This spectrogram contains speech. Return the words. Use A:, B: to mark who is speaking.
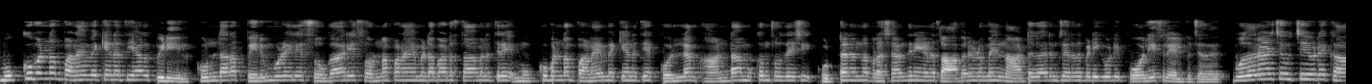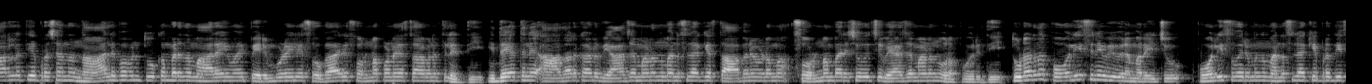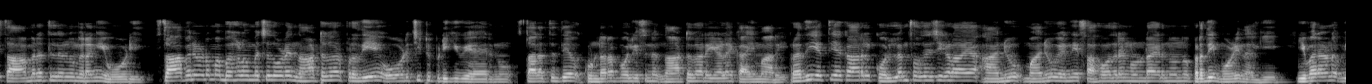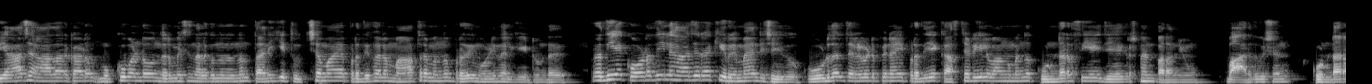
A: മുക്കുപണ്ടം പണയം വെക്കാനെത്തിയാൾ പിടിയിൽ. കുണ്ടറ പെരുമ്പുഴയിലെ സ്വകാര്യ സ്വർണ പണയമിടപാട് സ്ഥാപനത്തിലെ മുക്കുപണ്ടം പണയം വെക്കാനെത്തിയ കൊല്ലം ആണ്ടാമുക്കം സ്വദേശി കുട്ടൻ എന്ന പ്രശാന്തിനെയാണ് സ്ഥാപനയുടമയും നാട്ടുകാരും ചേർന്ന് പിടികൂടി പോലീസിൽ ഏൽപ്പിച്ചത്. ബുധനാഴ്ച ഉച്ചയോടെ കാറിലെത്തിയ പ്രശാന്ത് നാല് പവൻ തൂക്കം വരുന്ന മാലയുമായി പെരുമ്പുഴയിലെ സ്വകാര്യ സ്വർണ പണയ സ്ഥാപനത്തിലെത്തി. ഇദ്ദേഹത്തിന്റെ ആധാർ കാർഡ് വ്യാജമാണെന്ന് മനസ്സിലാക്കിയ സ്ഥാപന ഉടമ സ്വർണം പരിശോധിച്ച് വ്യാജമാണെന്ന് ഉറപ്പുവരുത്തി. തുടർന്ന് പോലീസിനെ വിവരം അറിയിച്ചു പോലീസ് വരുമെന്ന് മനസ്സിലാക്കിയ പ്രതി സ്ഥാപനത്തിൽ നിന്നും ഇറങ്ങി ഓടി. സ്ഥാപന ഉടമ ബഹളം വെച്ചതോടെ നാട്ടുകാർ പ്രതിയെ ഓടിച്ചിട്ട് പിടിക്കുകയായിരുന്നു. സ്ഥലത്തെത്തിയ കുണ്ടറ പോലീസിന് നാട്ടുകാർ ഇയാളെ കൈമാറി. പ്രതി എത്തിയ കാറിൽ കൊല്ലം സ്വദേശികളായ അനു മനു എന്നീ സഹോദരങ്ങളുണ്ടായിരുന്നുവെന്ന് പ്രതി മൊഴി നൽകി. ഇവരാണ് വ്യാജ ആധാർ കാർഡും മുക്കുപണ്ടവും നിർമ്മിച്ചു നൽകുന്നതെന്നും തനിക്ക് തുച്ഛമായ പ്രതിഫലം മാത്രമെന്നും പ്രതി മൊഴി നൽകിയിട്ടുണ്ട്. പ്രതിയെ കോടതിയിൽ ഹാജരാക്കി റിമാൻഡ് ചെയ്തു. കൂടുതൽ തെളിവെടുപ്പിനായി പ്രതിയെ കസ്റ്റഡിയിൽ വാങ്ങുമെന്ന് കുണ്ടറ സി ഐ ജയകൃഷ്ണൻ പറഞ്ഞു. ഭാരത് കുണ്ടറ.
